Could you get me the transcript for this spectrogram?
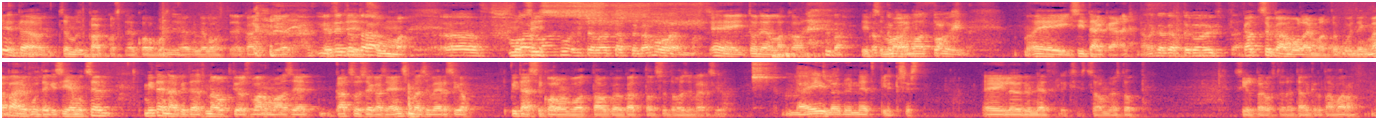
tää on semmoinen kakkosta ja kolmosta ja nelosta ja kaikki yhteen tota, summa. Öö, Mut varmaan siis- suositellaan, että katsokaa molemmat. Ei todellakaan. Hyvä, It's a katsokaa vaan mindfuck. toinen. No ei, sitäkään. Älkää kattoko yhtään. Katsokaa molemmat on kuitenkin. Mä päädyin kuitenkin siihen, mutta se, miten nämä pitäisi nauttia, olisi varmaan se, että katsoo sekä se ensimmäisen versio, pitäisi se kolme vuotta taukoa ja katsoa se toisen versio. Ja ei löydy Netflixistä. Ei löydy Netflixistä, se on myös totta. Sillä perusteella tällä kertaa varattu,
